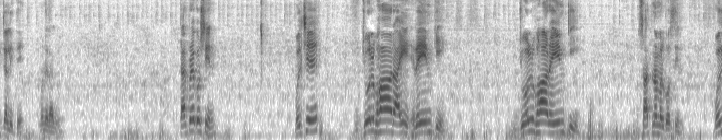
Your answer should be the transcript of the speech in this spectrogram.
ইটালিতে মনে রাখবেন। তারপরে কোশ্চিন বলছে, জোলভা রাইন রেইন কি? জোলভা রেইন কি? সাত নম্বর কোশ্চিন। বল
